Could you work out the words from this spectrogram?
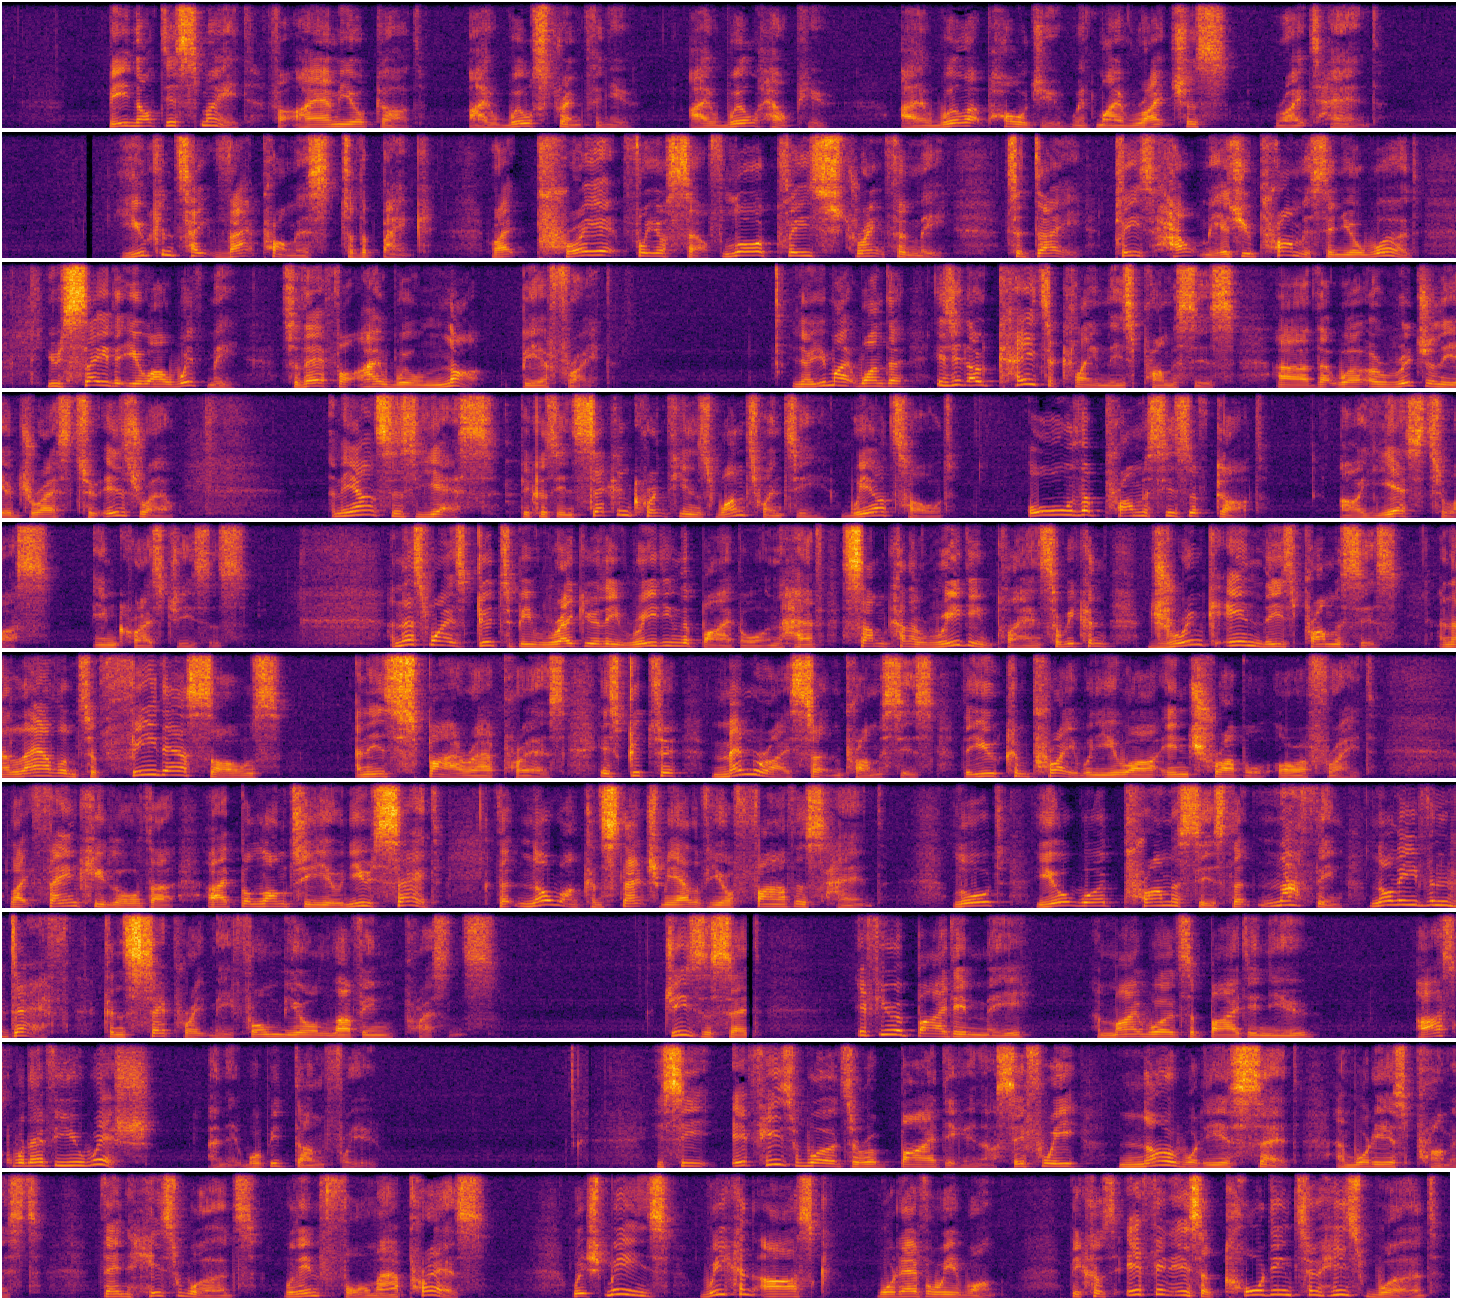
Be not dismayed, for I am your God. I will strengthen you. I will help you. I will uphold you with my righteous right hand. You can take that promise to the bank, right? Pray it for yourself. Lord, please strengthen me today. Please help me as you promised in your word. You say that you are with me, so therefore I will not be afraid. You know, you might wonder, is it okay to claim these promises uh, that were originally addressed to Israel? And the answer is yes, because in 2 Corinthians 1.20 we are told, all the promises of God are yes to us in Christ Jesus. And that's why it's good to be regularly reading the Bible and have some kind of reading plan so we can drink in these promises and allow them to feed our souls and inspire our prayers. It's good to memorize certain promises that you can pray when you are in trouble or afraid. Like, thank you, Lord, that I belong to you. And you said that no one can snatch me out of your Father's hand. Lord, your word promises that nothing, not even death, can separate me from your loving presence. Jesus said, If you abide in me and my words abide in you, ask whatever you wish and it will be done for you. You see, if his words are abiding in us, if we know what he has said and what he has promised, then his words will inform our prayers, which means we can ask whatever we want. Because if it is according to his word,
